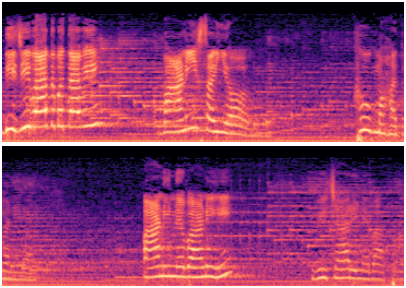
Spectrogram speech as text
બીજી વાત બતાવી, વાણી સંયમ. ખૂબ મહત્વની વાત. પાણીને વાણી વિચારીને વાપરો.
